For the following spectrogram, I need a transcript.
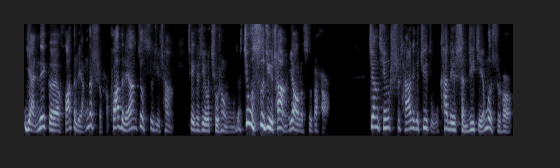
演那个华子良的时候，华子良就四句唱，这个是由裘盛戎的，就四句唱要了四个好。江青视察这个剧组看这个审剧节目的时候，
